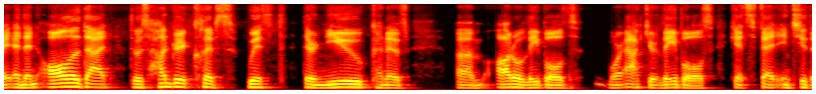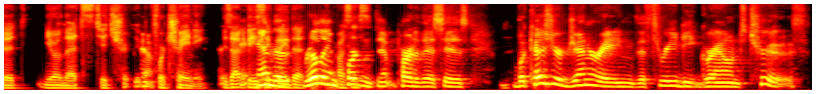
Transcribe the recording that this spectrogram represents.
right? And then all of that, those hundred clips with their new kind of um, auto labeled, more accurate labels gets fed into the neural nets to tra- yeah. for training. Is that basically and the, the really process? important part of this is because you're generating the 3D ground truth.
